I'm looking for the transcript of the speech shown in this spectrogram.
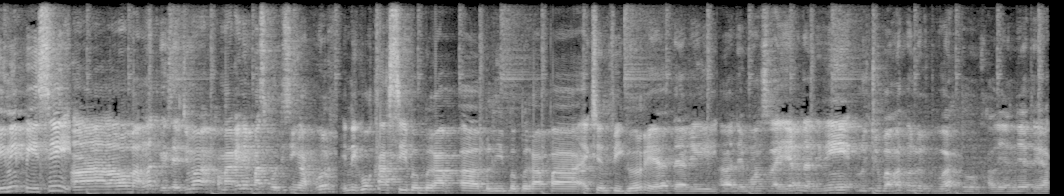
ini PC uh, lama banget guys ya, cuma kemarin yang pas gue di Singapura, ini gue kasih beberapa uh, beli beberapa action figure ya dari uh, Demon Slayer dan ini lucu banget menurut gue. Tuh kalian lihat ya,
